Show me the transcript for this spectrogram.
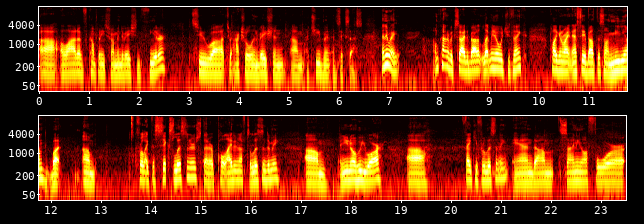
uh, a lot of companies from innovation theater to uh, to actual innovation um, achievement and success. Anyway, I'm kind of excited about it. Let me know what you think. Probably gonna write an essay about this on Medium, but um, for like the six listeners that are polite enough to listen to me. Um, and you know who you are. Uh, thank you for listening and um, signing off for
